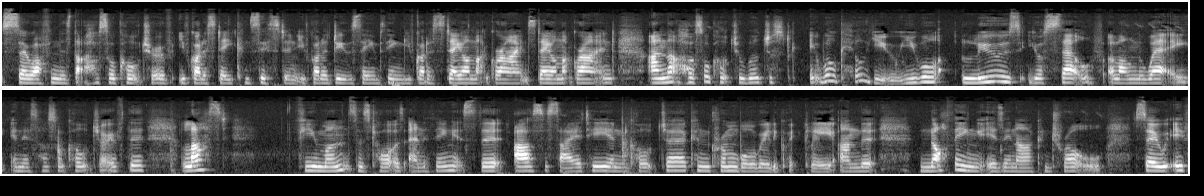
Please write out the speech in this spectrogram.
so often there's that hustle culture of you've got to stay consistent, you've got to do the same thing, you've got to stay on that grind, stay on that grind. And that hustle culture will just, it will kill you. You will lose yourself along the way in this hustle culture. If the last few months has taught us anything, it's that our society and culture can crumble really quickly and that nothing is in our control. So, if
